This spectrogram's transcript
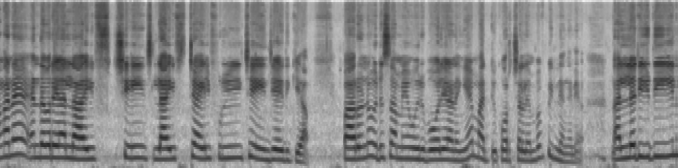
അങ്ങനെ എന്താ പറയുക life change life style full change ആയിരിക്കുക. പാറുവിന് ഒരു സമയം ഒരുപോലെയാണെങ്കിൽ മറ്റു കുറച്ച് കഴിയുമ്പോൾ പിന്നെ എങ്ങനെയാണ് നല്ല രീതിയിൽ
